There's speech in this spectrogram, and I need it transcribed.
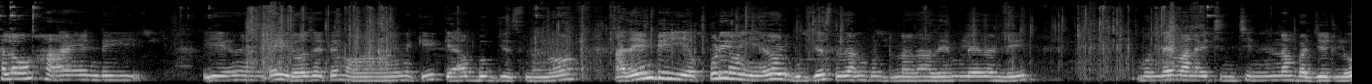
హలో హాయ్ అండి. ఏంటంటే ఈరోజు అయితే మా ఆయనకి క్యాబ్ బుక్ చేస్తున్నాను. అదేంటి ఎప్పుడు ఏదో ఒకటి బుక్ చేస్తుంది అనుకుంటున్నారా అదేం లేదండి. ముందే మనవి చిన్న చిన్న బడ్జెట్లు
